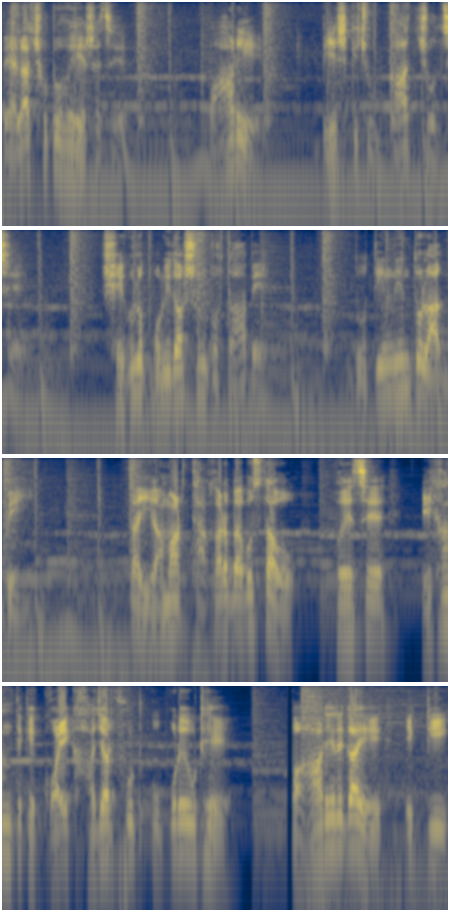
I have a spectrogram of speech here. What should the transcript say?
বেলা ছোট হয়ে এসেছে। পাহাড়ে বেশ কিছু কাজ চলছে। সেগুলো পরিদর্শন করতে হবে। দু তিন দিন তো লাগবেই। তাই আমার থাকার ব্যবস্থাও হয়েছে এখান থেকে কয়েক হাজার ফুট উপরে উঠে পাহাড়ের গায়ে একটি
